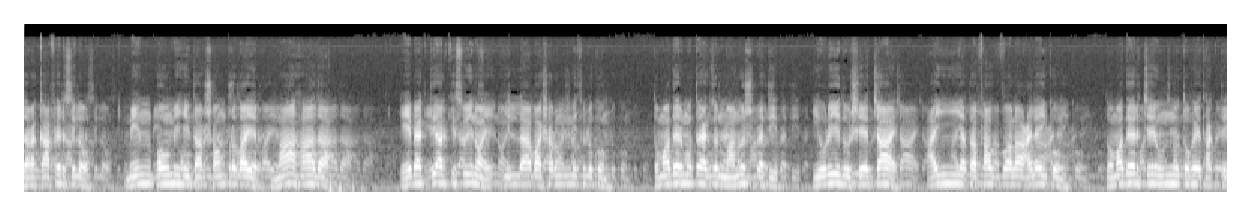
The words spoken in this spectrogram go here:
যারা কাফের ছিল, মিন কওমিহি, তার সম্প্রদায়ের, মা এ ব্যক্তি আর কিছুই নয়, ইল্লা তোমাদের মতো একজন মানুষ ব্যতীত, ইউরিদু, সে চায় আইয়াতা ফাওয়ালা আলাইকুম তোমাদের চেয়ে উন্নত হয়ে থাকতে।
